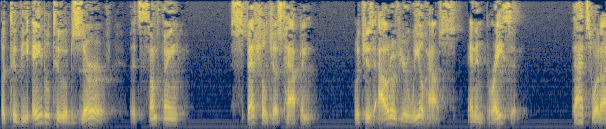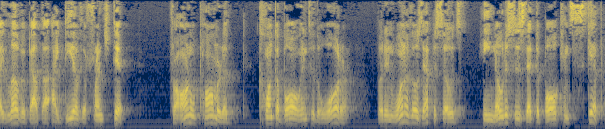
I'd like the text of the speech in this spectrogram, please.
but to be able to observe that something special just happened, which is out of your wheelhouse and embrace it. That's what I love about the idea of the French dip. For Arnold Palmer to clunk a ball into the water, but in one of those episodes, he notices that the ball can skip.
